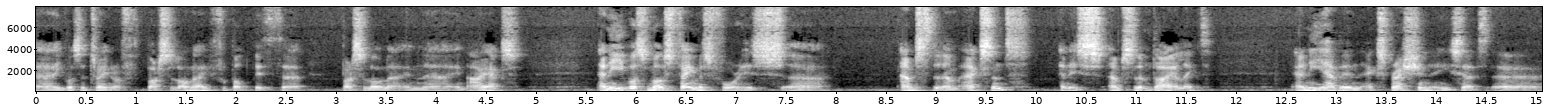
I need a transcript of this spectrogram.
Uh, he was a trainer of Barcelona. He footballed with uh, Barcelona in uh, in Ajax, and he was most famous for his uh, Amsterdam accent and his Amsterdam dialect. And he had an expression, and he said uh,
